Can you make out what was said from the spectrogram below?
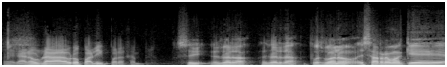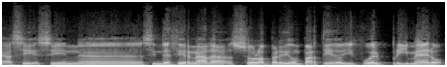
Ganó una Europa League, por ejemplo. Sí, es verdad, es verdad. Pues bueno, esa Roma que así, sin, eh, sin decir nada, solo ha perdido un partido y fue el primero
